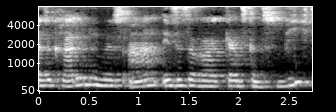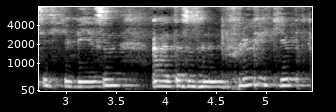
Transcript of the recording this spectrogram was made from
also gerade in den USA ist es aber ganz, ganz wichtig gewesen, äh, dass es einen Flügel gibt,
